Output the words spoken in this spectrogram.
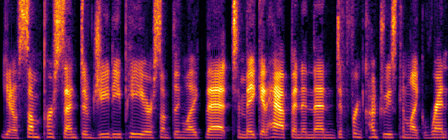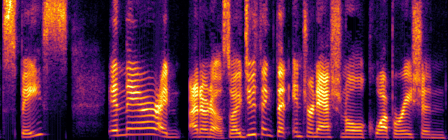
you know some percent of GDP or something like that to make it happen and then different countries can like rent space in there I I don't know so I do think that international cooperation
